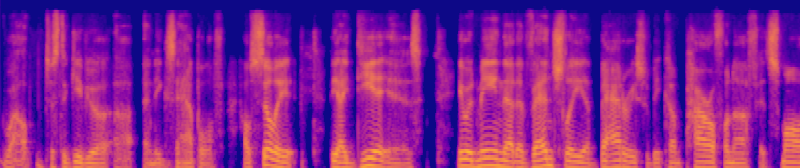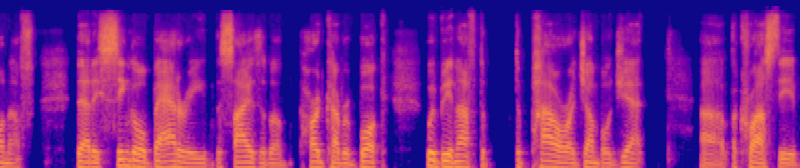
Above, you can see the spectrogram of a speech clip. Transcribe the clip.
well, just to give you a, an example of how silly the idea is, it would mean that eventually a batteries would become powerful enough and small enough that a single battery the size of a hardcover book would be enough to, to power a jumbo jet uh, across the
